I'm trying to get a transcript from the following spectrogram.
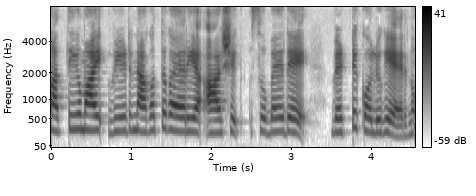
കത്തിയുമായി വീടിനകത്തു കയറിയ ആഷിഖ് സുബൈദയെ വെട്ടിക്കൊല്ലുകയായിരുന്നു.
